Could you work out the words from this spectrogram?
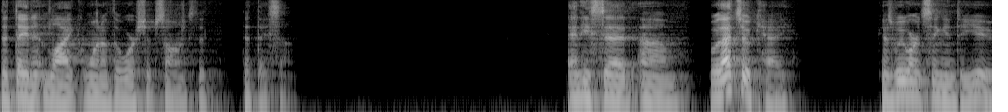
that they didn't like one of the worship songs that, that they sung. And he said, um, Well, that's okay, because we weren't singing to you.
